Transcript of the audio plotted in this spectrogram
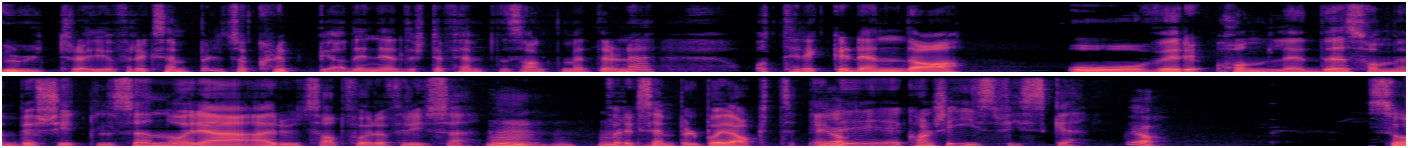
ulltrøye f.eks., så klipper jeg de nederste 15 cm og trekker den da over håndleddet som en beskyttelse når jeg er utsatt for å fryse. F.eks. på jakt, eller kanskje isfiske. Ja. Så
